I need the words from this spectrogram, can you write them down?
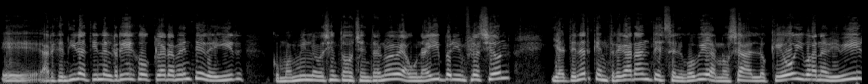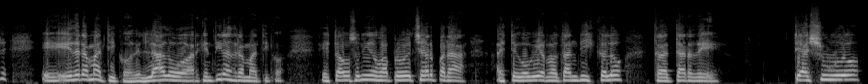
Eh, Argentina tiene el riesgo claramente de ir, como en 1989, a una hiperinflación y a tener que entregar antes el gobierno. O sea, lo que hoy van a vivir eh, es dramático, del lado argentino es dramático. Estados Unidos va a aprovechar para a este gobierno tan díscalo tratar de, te ayudo,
